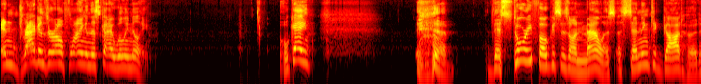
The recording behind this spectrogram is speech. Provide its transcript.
and dragons are all flying in the sky willy nilly. Okay. this story focuses on Malice ascending to godhood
